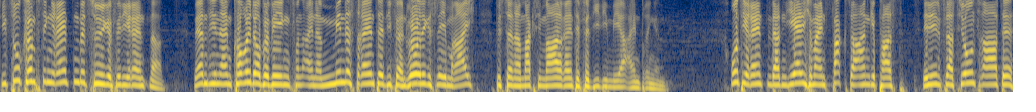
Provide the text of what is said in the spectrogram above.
Die zukünftigen Rentenbezüge für die Rentner werden sich in einem Korridor bewegen von einer Mindestrente, die für ein würdiges Leben reicht, bis zu einer Maximalrente für die, die mehr einbringen. Und die Renten werden jährlich um einen Faktor angepasst, der die Inflationsrate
